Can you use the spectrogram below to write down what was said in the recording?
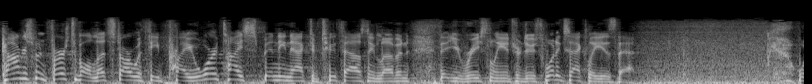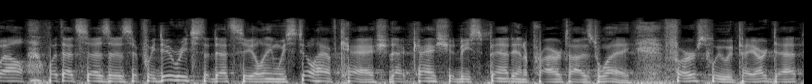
Congressman, first of all, let's start with the Prioritized Spending Act of 2011 that you recently introduced. What exactly is that? Well, what that says is if we do reach the debt ceiling, we still have cash. That cash should be spent in a prioritized way. First, we would pay our debt.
